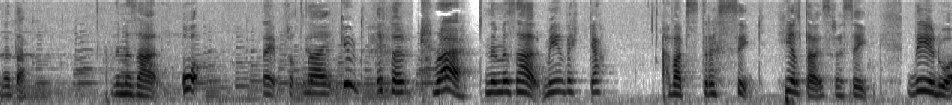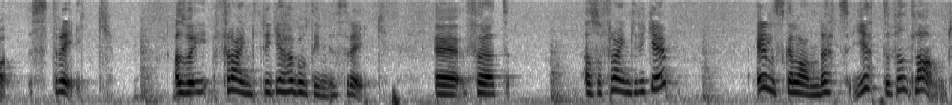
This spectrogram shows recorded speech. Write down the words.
vänta. Nej men så här. Åh! Nej förlåt. Nej. Gud! Efter track! Nej men så här, min vecka har varit stressig. Helt ärligt stressig. Det är ju då strejk. Alltså Frankrike har gått in i strejk. Eh, för att, alltså Frankrike, älskar landet, jättefint land.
